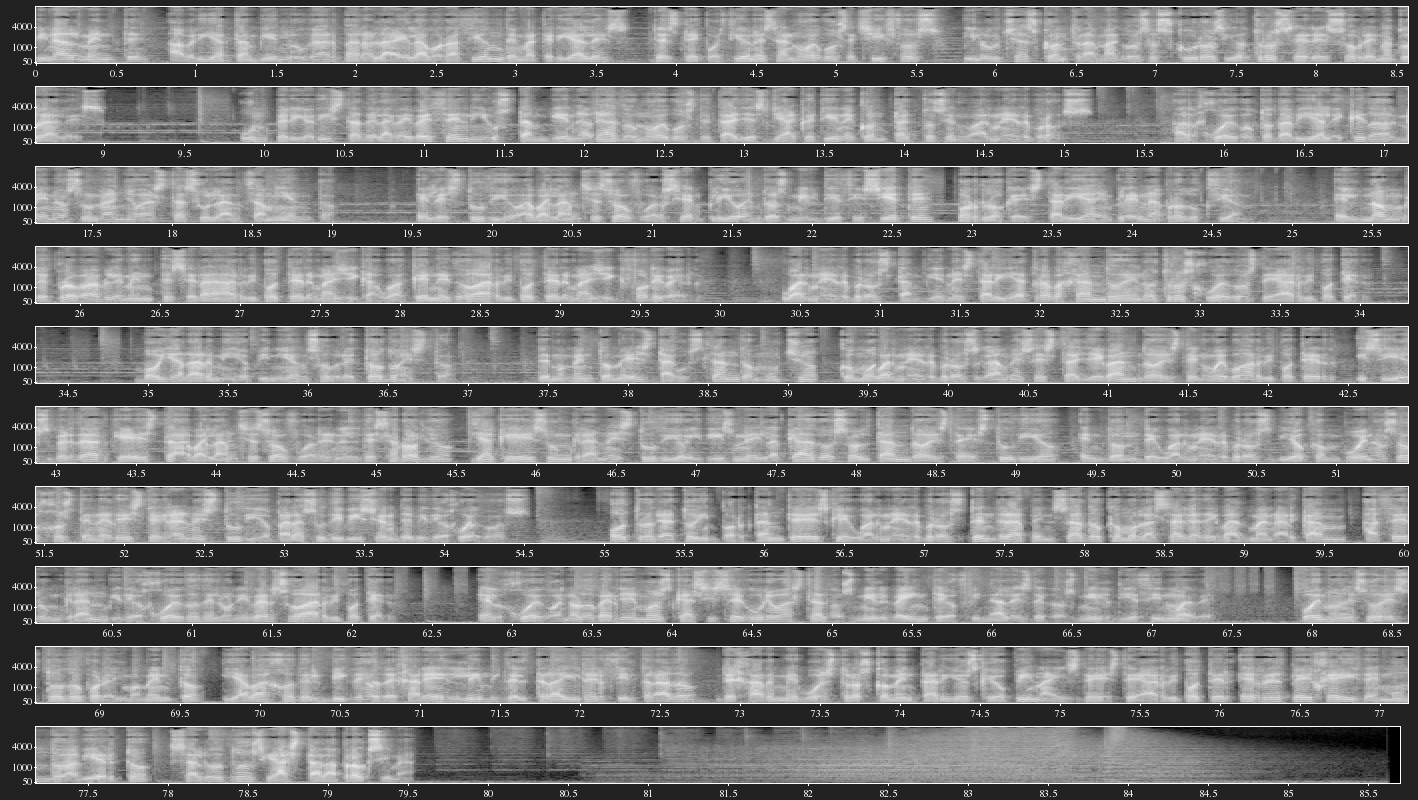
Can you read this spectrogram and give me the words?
Finalmente, habría también lugar para la elaboración de materiales, desde pociones a nuevos hechizos, y luchas contra magos oscuros y otros seres sobrenaturales. Un periodista de la BBC News también ha dado nuevos detalles ya que tiene contactos en Warner Bros. Al juego todavía le queda al menos un año hasta su lanzamiento. El estudio Avalanche Software se amplió en 2017, por lo que estaría en plena producción. El nombre probablemente será Harry Potter Magic Awakened o Harry Potter Magic Forever. Warner Bros. también estaría trabajando en otros juegos de Harry Potter. Voy a dar mi opinión sobre todo esto. De momento me está gustando mucho, como Warner Bros. Games está llevando este nuevo Harry Potter, y si es verdad que está Avalanche Software en el desarrollo, ya que es un gran estudio y Disney la cago soltando este estudio, en donde Warner Bros. vio con buenos ojos tener este gran estudio para su división de videojuegos. Otro dato importante es que Warner Bros. tendrá pensado como la saga de Batman Arkham, hacer un gran videojuego del universo Harry Potter. El juego no lo veremos casi seguro hasta 2020 o finales de 2019. Bueno eso es todo por el momento, y abajo del vídeo dejaré el link del tráiler filtrado, dejarme vuestros comentarios qué opináis de este Harry Potter RPG y de mundo abierto, saludos y hasta la próxima.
